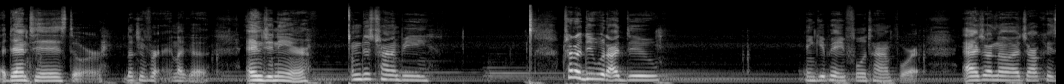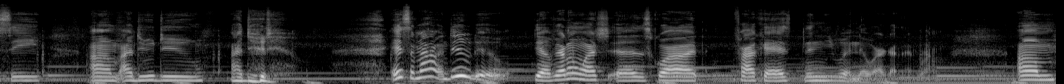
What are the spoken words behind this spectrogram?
a dentist or looking for like a engineer. I'm just trying to be I'm trying to do what I do and get paid full time for it. As y'all know, as y'all can see, um, I do do I do do. It's a Mountain Dew do. Yeah, if y'all don't watch uh, the Squad podcast, then you wouldn't know where I got that from. Um,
